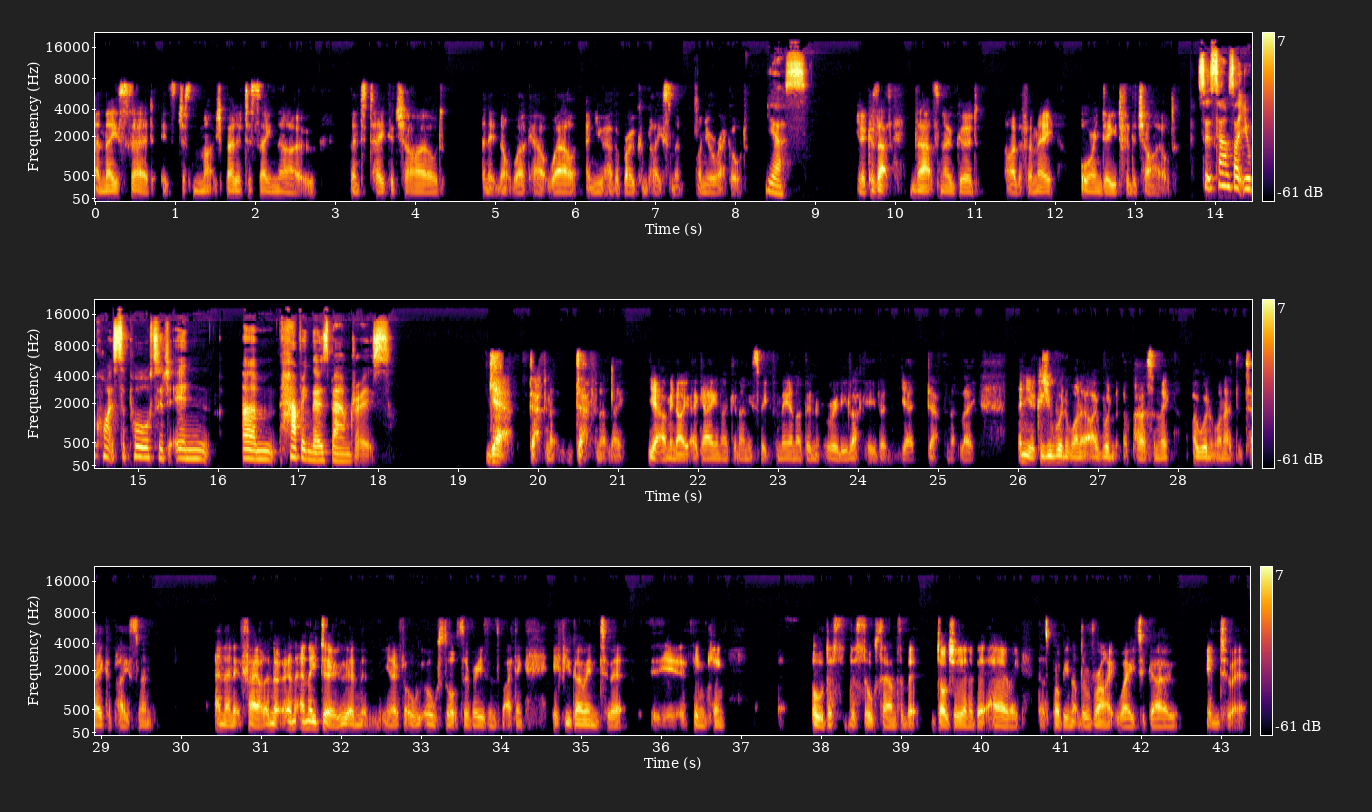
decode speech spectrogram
and they said it's just much better to say no than to take a child and it not work out well, and you have a broken placement on your record. Yes, you know, because that's that's no good either for me or indeed for the child. So it sounds like you're quite supported in um, having those boundaries. Yeah, definitely, definitely. Yeah, I mean, I, again, I can only speak for me, and I've been really lucky. But yeah, definitely. And yeah, because you wouldn't want to. I wouldn't personally. I wouldn't want to take a placement and then it fail, and and, and they do, and you know for all, all sorts of reasons. But I think if you go into it thinking, oh, this this all sounds a bit dodgy and a bit hairy, that's probably not the right way to go into it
